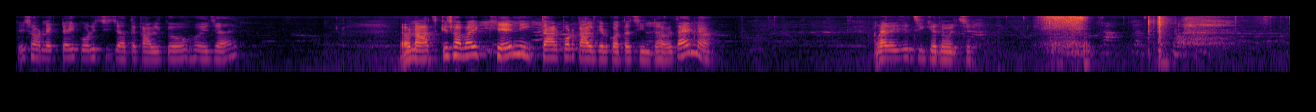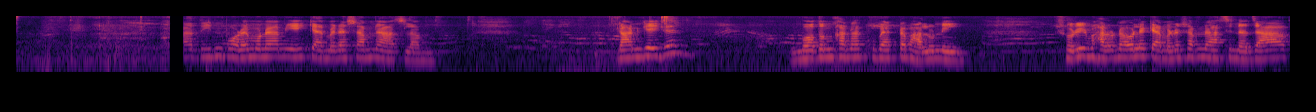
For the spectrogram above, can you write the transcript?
বেশ অনেকটাই করেছি যাতে কালকেও হয়ে যায়। এখন আজকে সবাই খেয়ে নিক, তারপর কালকের কথা চিন্তা হবে, তাই না? আর এই যে চিকেন হয়েছে। দিন পরে মনে আমি এই ক্যামেরার সামনে আসলাম। গান গেয়ে যে বদনখানা খুব একটা ভালো নেই। শরীর ভালো না হলে ক্যামেরার সামনে আসি না। যা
